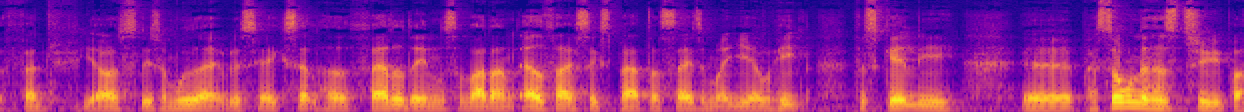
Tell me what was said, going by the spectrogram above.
fandt jeg også ligesom ud af, hvis jeg ikke selv havde fattet det inden, så var der en adfærdsekspert, der sagde til mig, at I er jo helt forskellige øh, personlighedstyper.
